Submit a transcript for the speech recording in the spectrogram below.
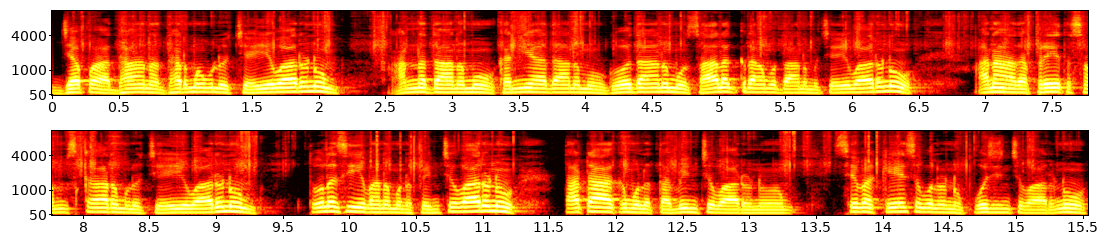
జప దాన ధర్మములు చేయువారును అన్నదానము కన్యాదానము గోదానము సాలగ్రామ దానము చేయువారును అనాథ ప్రేత సంస్కారములు చేయువారును తులసి వనమును పెంచువారును తటాకములు తవ్వించువారును శివకేశవులను పూజించేవారును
